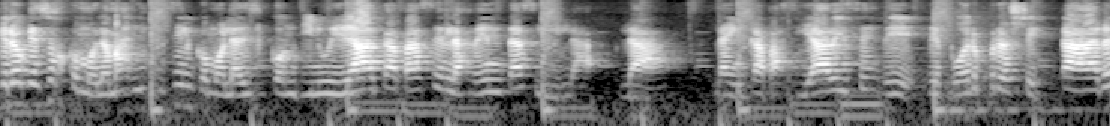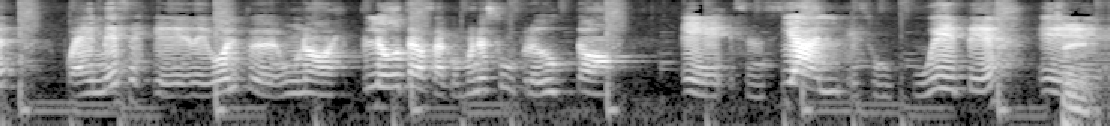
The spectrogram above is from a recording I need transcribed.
creo que eso es como lo más difícil, como la discontinuidad capaz en las ventas y la, incapacidad a veces de, poder proyectar. Pues hay meses que de golpe uno explota, o sea, como no es un producto eh, esencial, es un juguete. Eh,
